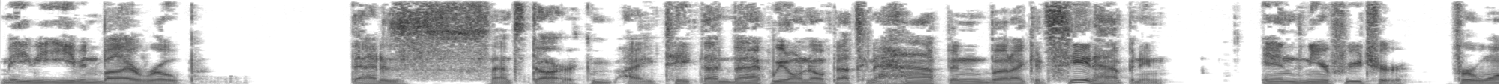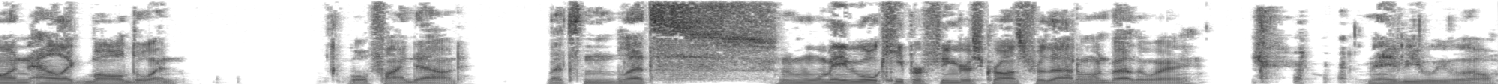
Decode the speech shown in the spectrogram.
Maybe even by a rope. That is, that's dark. I take that back. We don't know if that's going to happen, but I could see it happening in the near future for one Alec Baldwin. We'll find out. Let's let's maybe we'll keep our fingers crossed for that one. By the way, maybe we will.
